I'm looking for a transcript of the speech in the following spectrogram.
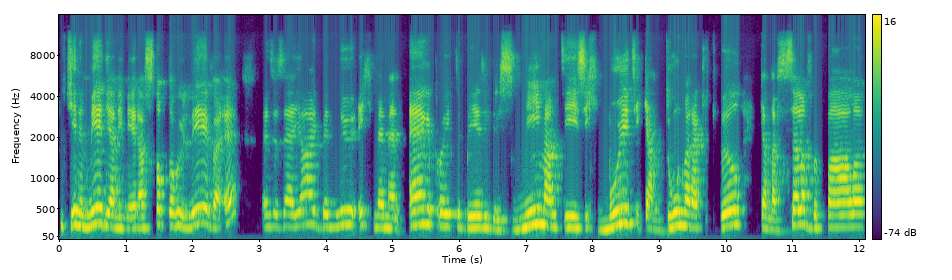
geen media niet meer, dan stopt toch je leven, hè? En ze zei, ja, ik ben nu echt met mijn eigen projecten bezig. Er is niemand die zich moeit. Ik kan doen wat ik wil. Ik kan dat zelf bepalen.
